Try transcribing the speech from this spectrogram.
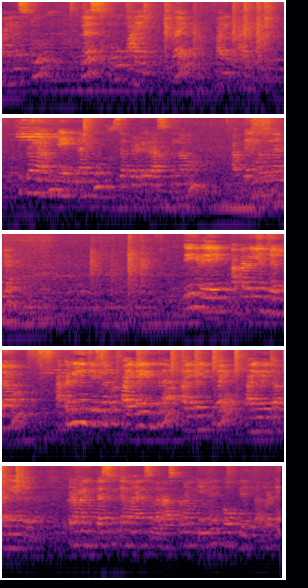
minus two plus two I by five I ఇప్పుడు మనం దేనికి సపరేట్గా రాసుకున్నాము? అప్పుడు ఏమవుతుందంటే దీనిదే చేద్దాము. చేసినప్పుడు ఫైవ్ ఐ ఉంది కదా? ఫైవ్ ఐ బై ఫైవ్ ఐతో అకర్ణీయం చేద్దాం. ఇక్కడ మనకి ప్లస్ ఇంకా మైనస్ అలా రాసుకోవడానికి ఏమీ హోప్ లేదు కాబట్టి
